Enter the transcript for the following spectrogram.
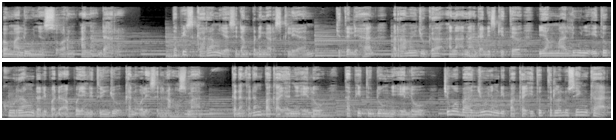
pemalunya seorang anak dara. Tapi sekarang ya sidang pendengar sekalian, kita lihat ramai juga anak-anak gadis kita yang malunya itu kurang daripada apa yang ditunjukkan oleh Sayyidina Uthman. Kadang-kadang pakaiannya elok tapi tudungnya elok. Cuma baju yang dipakai itu terlalu singkat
